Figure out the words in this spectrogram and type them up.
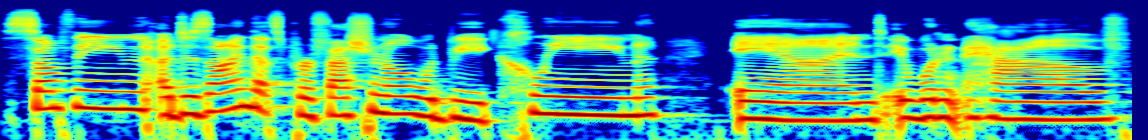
Something, a design that's professional would be clean and it wouldn't have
